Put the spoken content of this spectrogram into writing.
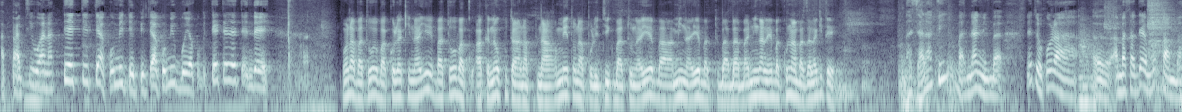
apati mhm. wana te te te akomi depute akomi boye akomi te te te nde wana bato oyo bakolaki na ye bato oyo akenda kokutana na, na armée to na politike bato na ye baami na ye baninga na ye kuna bazalaki te bazalaki banani ba, neti lokola euh, ambassadeur mokamba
